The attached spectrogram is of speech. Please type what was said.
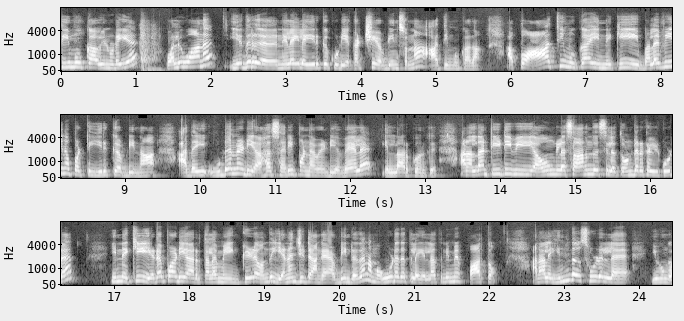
திமுகவினுடைய வலுவான எதிர் நிலையில் இருக்கக்கூடிய கட்சி அப்படின்னு சொன்னால் அதிமுக தான். அப்போ அதிமுக இன்னைக்கு பலவீனப்பட்டு இருக்கு அப்படின்னா அதை உடனடியாக சரி பண்ண வேண்டிய வேலை எல்லாருக்கும் இருக்கு. அதனால தான் டிடிவி அவங்கள சார்ந்த சில தொண்டர்கள் கூட இன்னைக்கு எடப்பாடியார் தலைமையின் கீழே வந்து இணைஞ்சிட்டாங்க அப்படின்றத நம்ம ஊடகத்தில் எல்லாத்துலேயுமே பார்த்தோம். அதனால் இந்த சூழலில் இவங்க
